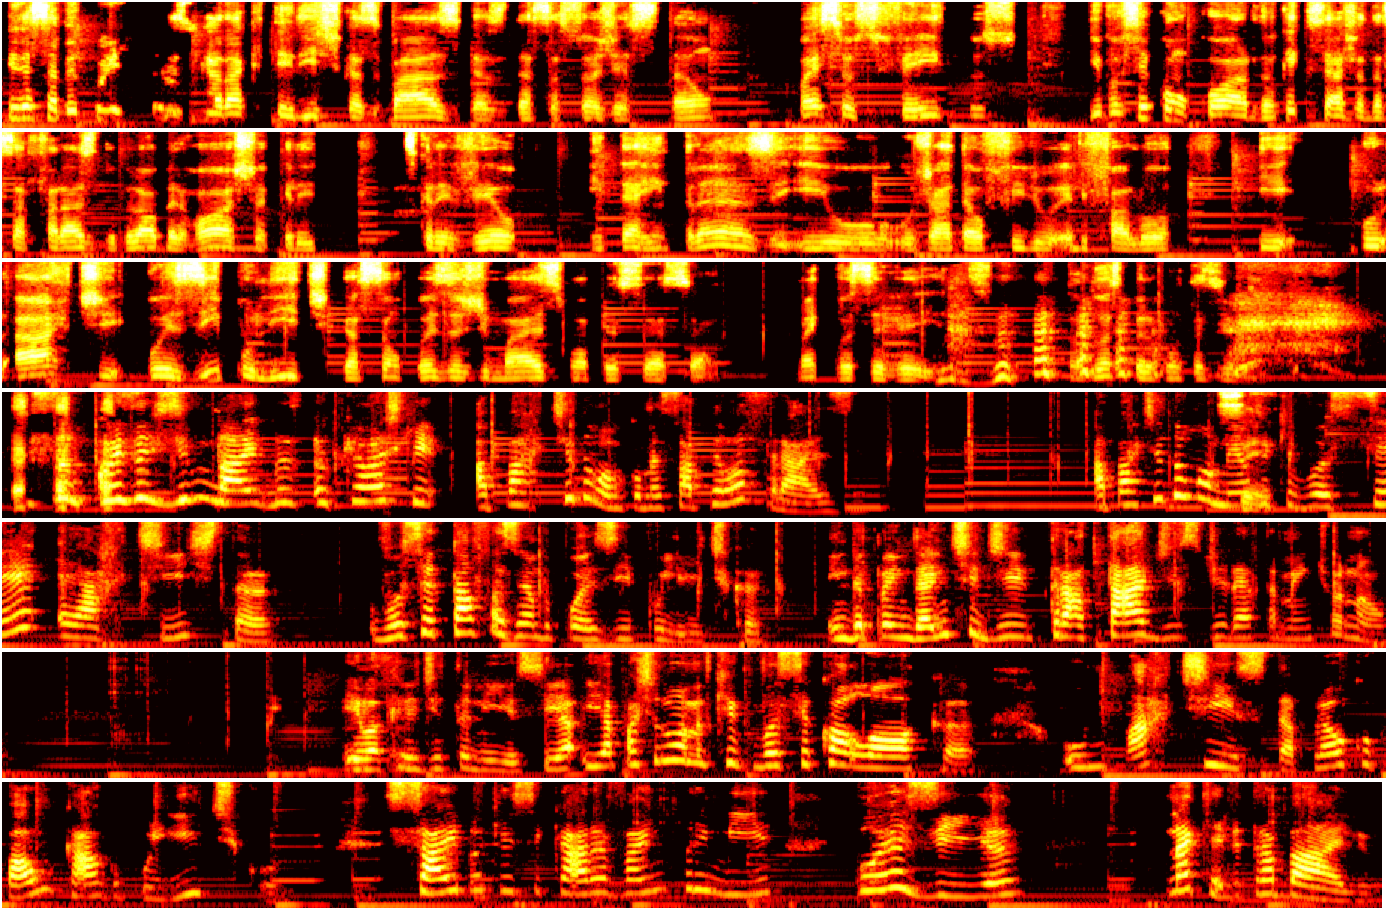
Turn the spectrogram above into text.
Queria saber quais são as características básicas dessa sua gestão, quais seus feitos, e você concorda, o que, você acha dessa frase do Glauber Rocha, que ele escreveu em Terra em Transe, e o, o Jardel Filho, ele falou que por arte, poesia e política são coisas demais para uma pessoa só. Como é que você vê isso? São duas perguntas de São coisas demais. Mas o que eu acho que, a partir do. Vou começar pela frase. A partir do momento Sim. que você é artista, você está fazendo poesia e política, independente de tratar disso diretamente ou não. Eu acredito nisso. E a, e a partir do momento que você coloca um artista para ocupar um cargo político, saiba que esse cara vai imprimir poesia naquele trabalho.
